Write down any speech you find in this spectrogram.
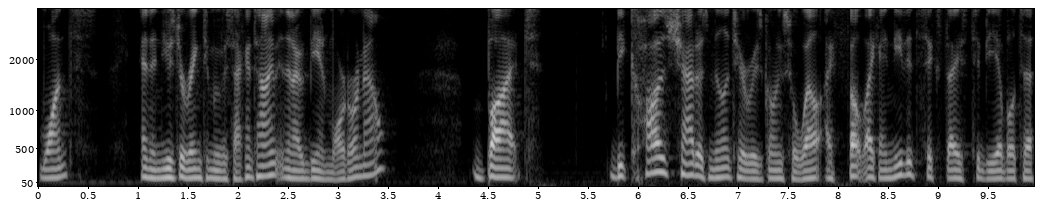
once and then used a ring to move a second time and then I would be in Mordor now. But because Shadow's military was going so well, I felt like I needed six dice to be able to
